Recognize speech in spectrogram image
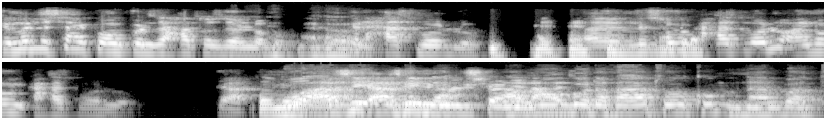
ክምልስ ኣይኮንኩን ዝሓቶ ዘለኹ ክንሓስበሉ ንሱ ክሓስበሉ ኣነ እውን ክሓስበሉ ኣብ መንጎ ዶ ክኣትወኩም ምናልባት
